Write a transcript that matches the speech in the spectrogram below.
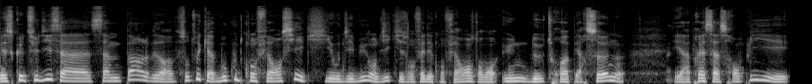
Mais ce que tu dis, ça, ça me parle, surtout qu'il y a beaucoup de conférenciers qui, au début, ont dit qu'ils ont fait des conférences devant une, deux, trois personnes, et après, ça se remplit, et,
